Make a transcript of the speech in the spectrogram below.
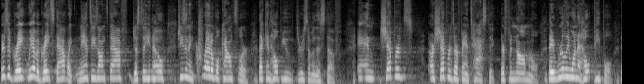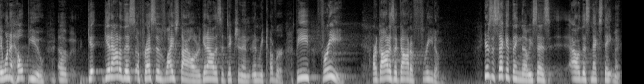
There's a great, we have a great staff, like Nancy's on staff, just so you know. She's an incredible counselor that can help you through some of this stuff. And shepherds, our shepherds are fantastic. They're phenomenal. They really want to help people. They want to help you uh, get, get out of this oppressive lifestyle or get out of this addiction and, and recover. Be free. Our God is a God of freedom. Here's the second thing, though, he says out of this next statement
